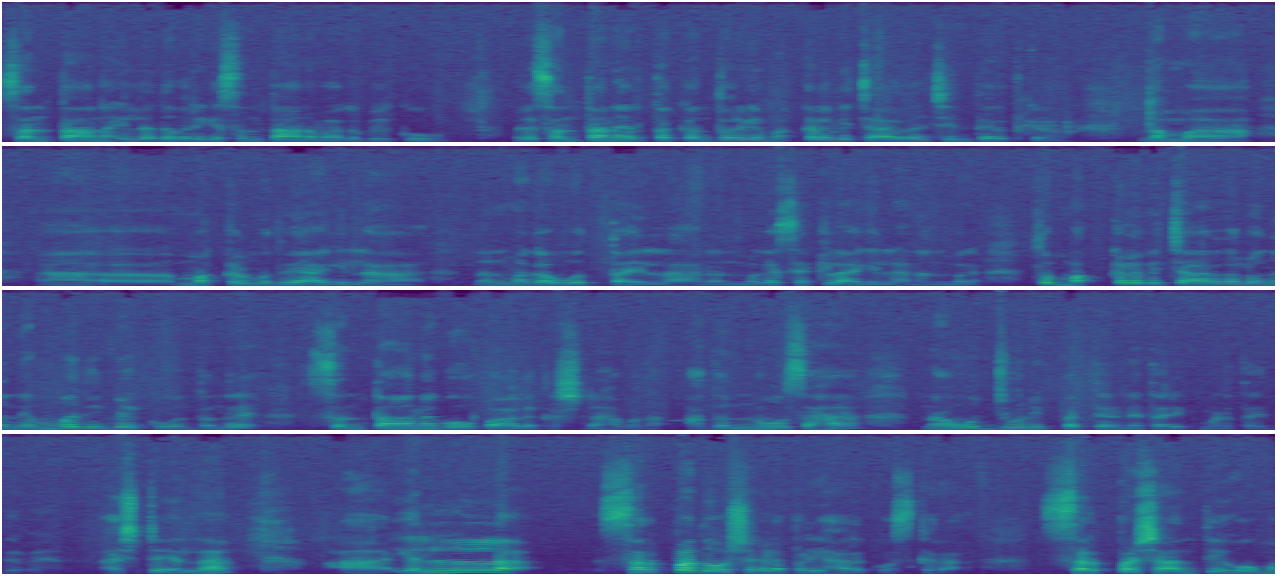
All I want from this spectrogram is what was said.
ಸಂತಾನ ಇಲ್ಲದವರಿಗೆ ಸಂತಾನವಾಗಬೇಕು. ಆಮೇಲೆ ಸಂತಾನ ಇರ್ತಕ್ಕಂಥವರಿಗೆ ಮಕ್ಕಳ ವಿಚಾರದಲ್ಲಿ ಚಿಂತೆ ಇರುತ್ತೆ. ನಮ್ಮ ಮಕ್ಕಳು ಮದುವೆ ಆಗಿಲ್ಲ ನನ್ನ ಮಗ ಓದ್ತಾ ಇಲ್ಲ ನನ್ನ ಮಗ ಸೆಟ್ಲ್ ಆಗಿಲ್ಲ ನನ್ನ ಮಗ. ಸೊ, ಮಕ್ಕಳ ವಿಚಾರದಲ್ಲಿ ಒಂದು ನೆಮ್ಮದಿ ಬೇಕು ಅಂತಂದರೆ ಸಂತಾನ ಗೋಪಾಲ ಕೃಷ್ಣ ಹವನ. ಅದನ್ನೂ ಸಹ ನಾವು ಜೂನ್ ಇಪ್ಪತ್ತೆರಡನೇ ತಾರೀಕು ಮಾಡ್ತಾ ಇದ್ದೇವೆ. ಅಷ್ಟೇ ಅಲ್ಲ ಎಲ್ಲ ಸರ್ಪದೋಷಗಳ ಪರಿಹಾರಕ್ಕೋಸ್ಕರ ಸರ್ಪಶಾಂತಿ ಹೋಮ,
